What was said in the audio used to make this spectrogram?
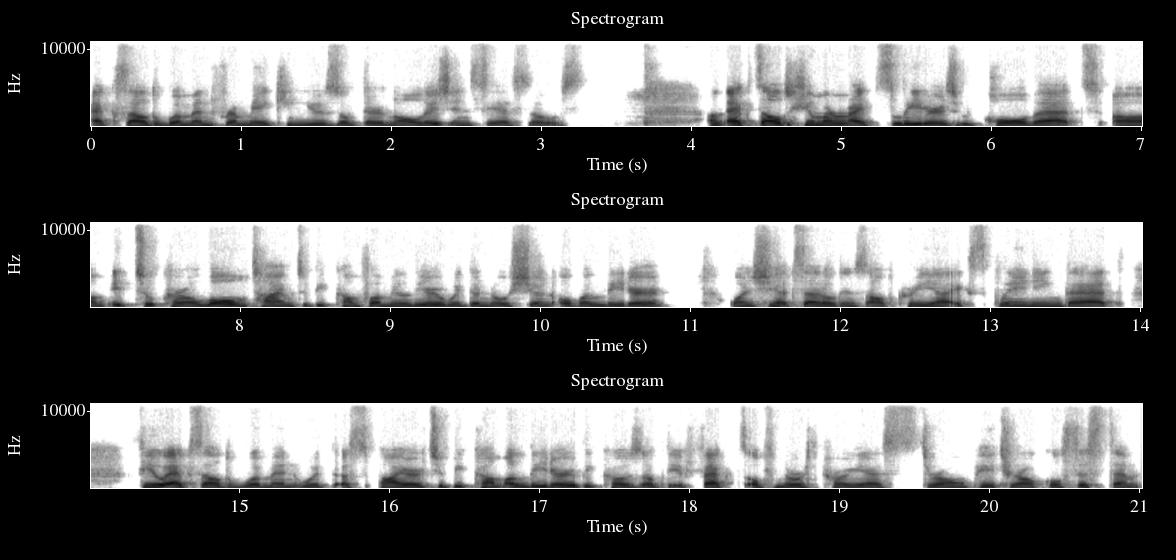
exiled women from making use of their knowledge in CSOs. An exiled human rights leaders recall that um, it took her a long time to become familiar with the notion of a leader when she had settled in South Korea, explaining that Few exiled women would aspire to become a leader because of the effects of North Korea's strong patriarchal system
